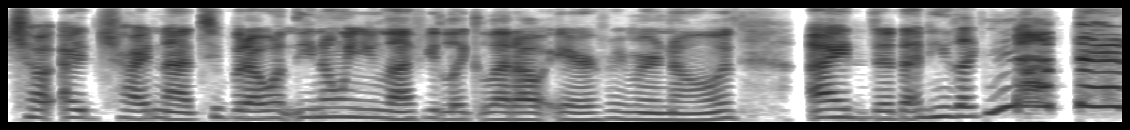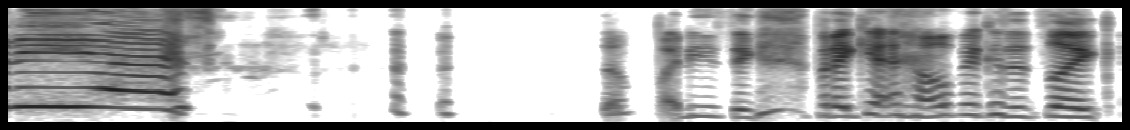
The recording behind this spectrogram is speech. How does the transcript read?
chuck, I tried not to, but I want, you know, when you laugh, you like let out air from your nose. I Mhm. did that. And he's like, no te rías. The funniest thing. But I can't help it because it's like,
